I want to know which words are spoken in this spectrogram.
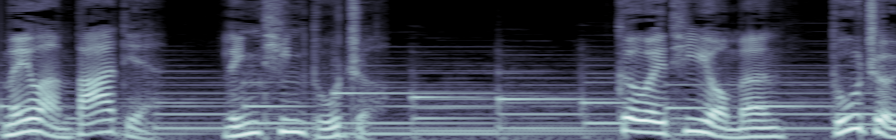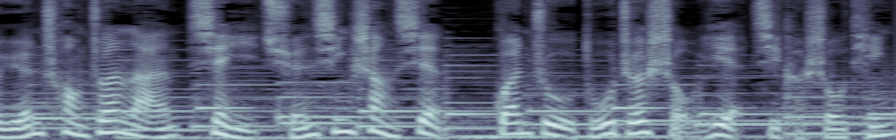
每晚八点，聆听读者。各位听友们，读者原创专栏现已全新上线，关注读者首页即可收听。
